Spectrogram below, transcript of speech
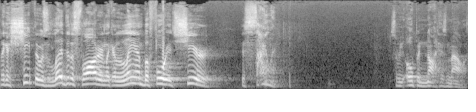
like a sheep that was led to the slaughter and like a lamb before its shear is silent so he opened not his mouth.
